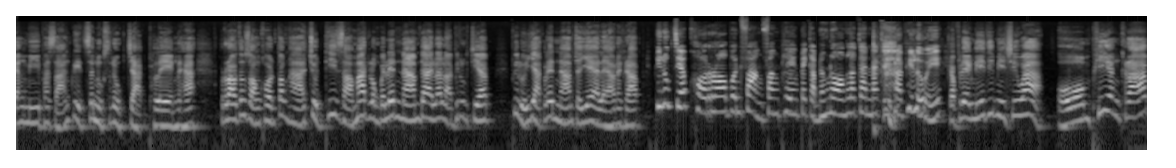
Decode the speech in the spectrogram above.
ยังมีภาษาอังกฤษสนุกๆจากเพลงนะฮะเราทั้งสองคนต้องหาจุดที่สามารถลงไปเล่นน้ำได้แล้วล่ะพี่ลูกเจี๊ยบพี่หลุยอยากเล่นน้ำจะแย่แล้วนะครับพี่ลูกเจี๊ยบขอรอบนฝั่งฟังเพลงไปกับน้องๆแล้วกันนะคะ พี่หลุยกับเพลงนี้ที่มีชื่อว่า โอมเพียงครับ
